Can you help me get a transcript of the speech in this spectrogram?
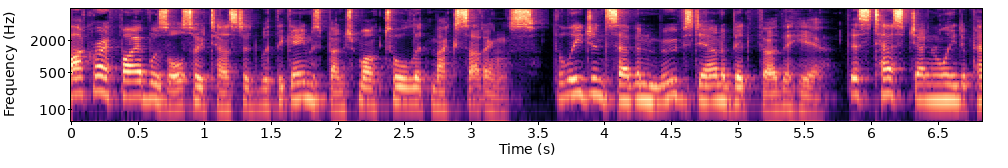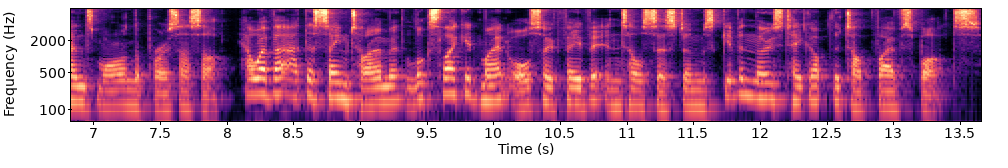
Far Cry 5 was also tested with the game's benchmark tool at max settings. The Legion 7 moves down a bit further here. This test generally depends more on the processor. However, at the same time, it looks like it might also favor Intel systems given those take up the top 5 spots.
